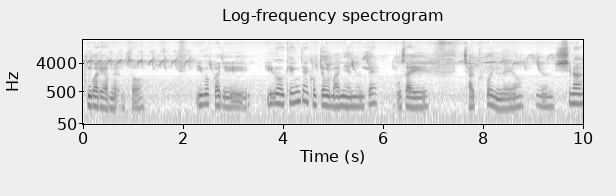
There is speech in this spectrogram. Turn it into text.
분갈이 하면서 이것까지, 이거 굉장히 걱정을 많이 했는데 무사히 잘 크고 있네요. 이 신화,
